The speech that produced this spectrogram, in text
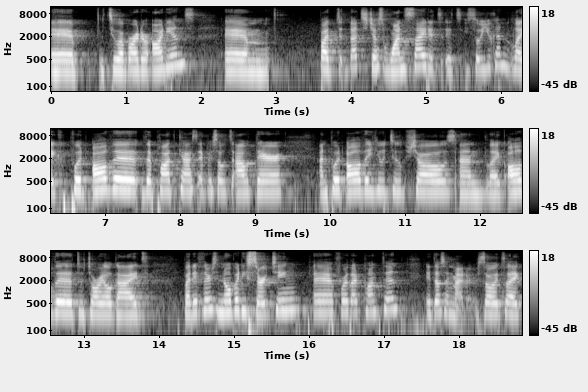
uh, to a broader audience. Um, but that's just one side. It's it's so you can like put all the the podcast episodes out there, and put all the YouTube shows and like all the tutorial guides. But if there's nobody searching uh, for that content, it doesn't matter. So it's like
